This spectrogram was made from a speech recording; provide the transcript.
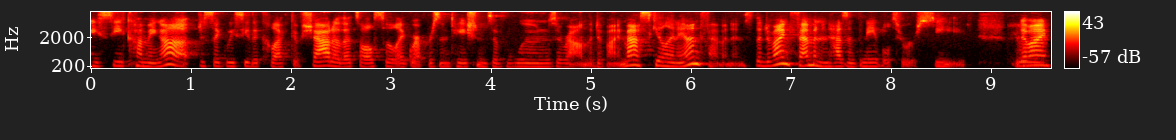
we see coming up just like we see the collective shadow that's also like representations of wounds around the divine masculine and feminine so the divine feminine hasn't been able to receive mm. divine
